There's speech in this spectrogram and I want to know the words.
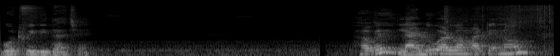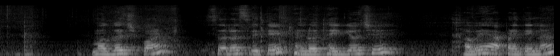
ગોઠવી દીધા છે. હવે લાડુ વાળવા માટેનો મગજ પણ સરસ રીતે ઠંડો થઈ ગયો છે. હવે આપણે તેના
